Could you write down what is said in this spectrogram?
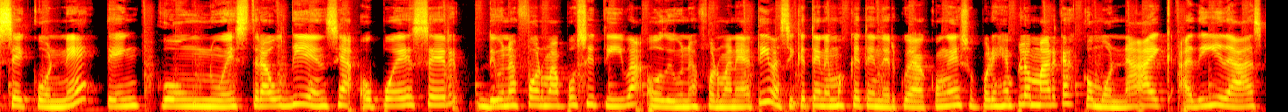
se conecten con nuestra audiencia o puede ser de una forma positiva o de una forma negativa, así que tenemos que tener cuidado con eso. Por ejemplo, marcas como Nike, Adidas,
